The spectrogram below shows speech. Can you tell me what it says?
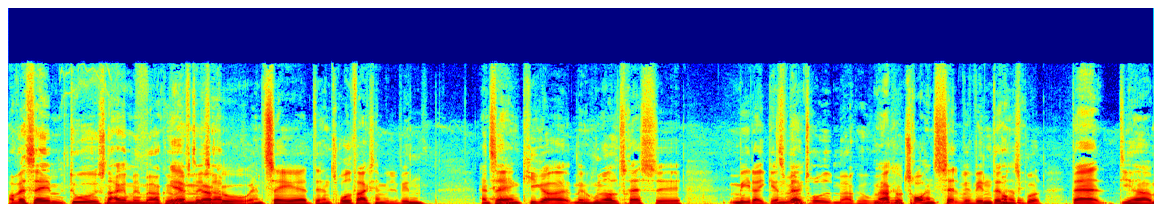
Og hvad sagde du? snakkede med Mørkøv Ja, efter? Mørko, han sagde, at han troede faktisk, han ville vinde. Han sagde, at Han- kigger øh, med 150 øh, meter igen. Så Der, hvem troede Mørkøv? vinde? tror, han selv vil vinde den okay. her spurt. Der, de har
